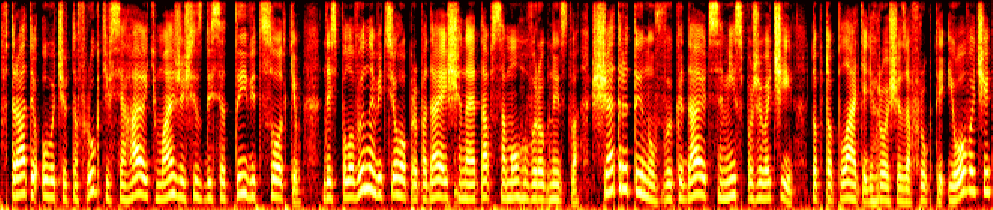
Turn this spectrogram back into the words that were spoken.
втрати овочів та фруктів сягають майже 60%. Десь половина від цього припадає ще на етап самого виробництва. Ще третину викидають самі споживачі, тобто платять гроші за фрукти і овочі,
